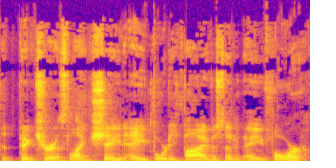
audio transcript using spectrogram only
the picture is like shade A45 instead of A4.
